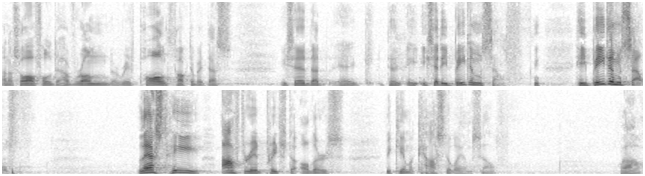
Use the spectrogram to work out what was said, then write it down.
And it's awful to have run a race. Paul talked about this. He said that uh, he said he beat himself. he beat himself lest he, after he had preached to others, became a castaway himself. Wow.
